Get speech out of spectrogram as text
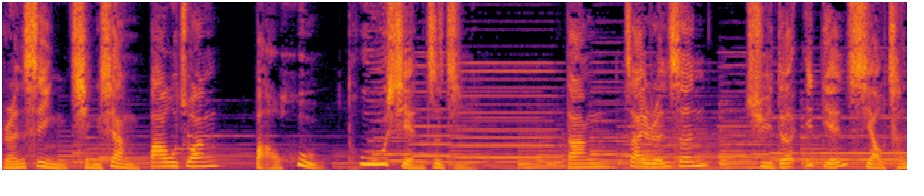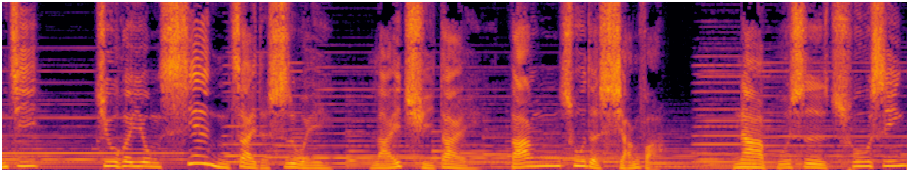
人性倾向包装、保护、凸显自己。当在人生取得一点小成绩，就会用现在的思维来取代当初的想法，那不是初心，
